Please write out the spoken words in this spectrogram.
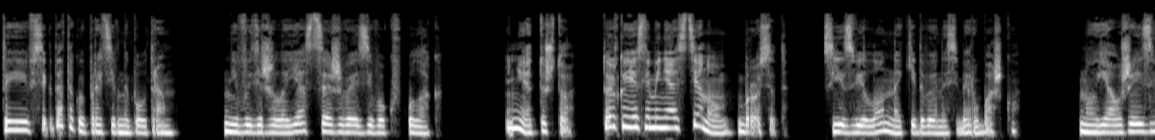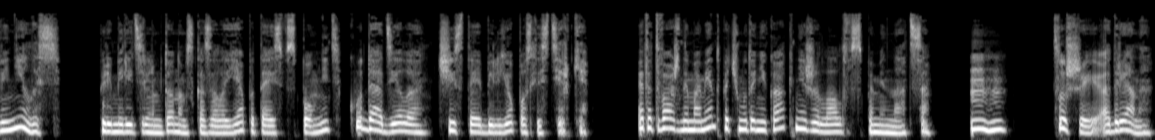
ты всегда такой противный по утрам? Не выдержала я, сцеживая зевок в кулак. Нет, ты что? Только если меня о стену бросят, съязвил он, накидывая на себя рубашку. Но я уже извинилась, примирительным тоном сказала я, пытаясь вспомнить, куда дело чистое белье после стирки. Этот важный момент почему-то никак не желал вспоминаться. Угу. Слушай, Адриана,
